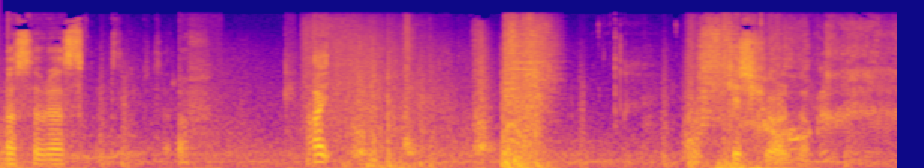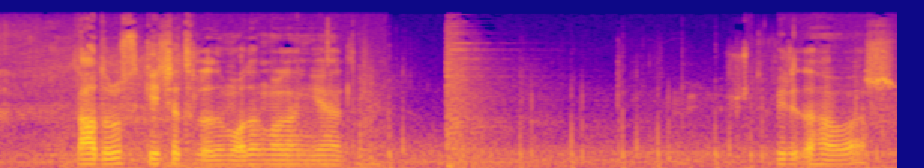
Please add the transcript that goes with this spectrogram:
Burası biraz sıkıntılı bir taraf. Ay. Geç gördüm. Daha doğrusu geç hatırladım o adam oradan geldi. Şurada biri daha var.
